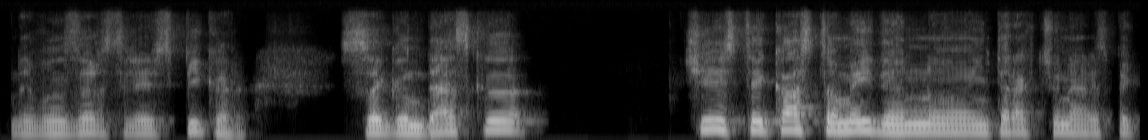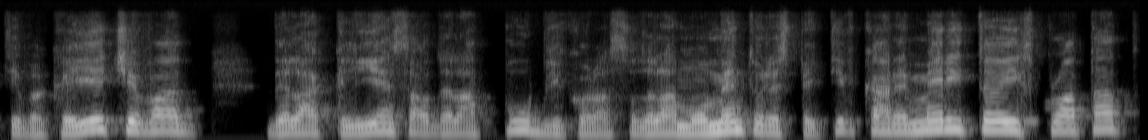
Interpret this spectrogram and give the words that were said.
de vânzări slash speaker. Să gândească ce este custom made în uh, interacțiunea respectivă. Că e ceva de la client sau de la publicul sau de la momentul respectiv care merită exploatat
